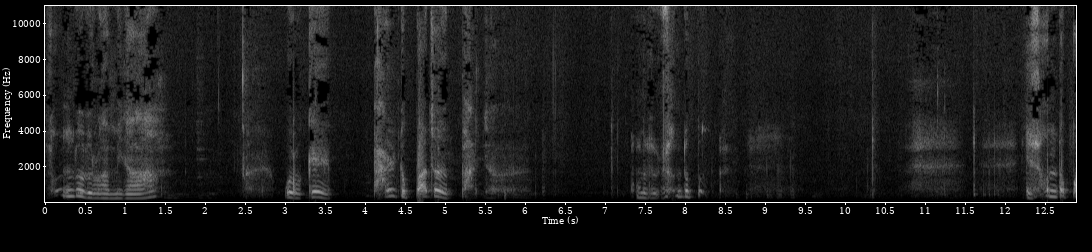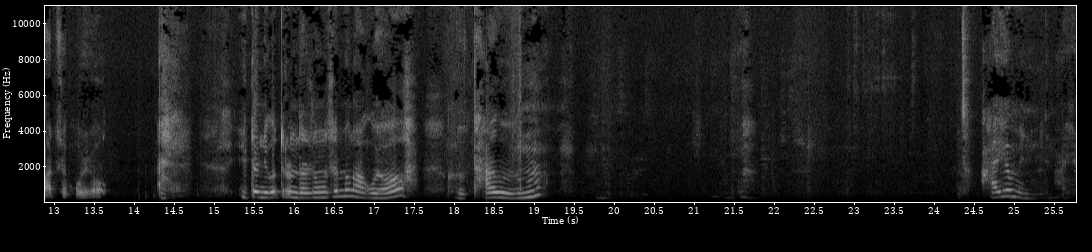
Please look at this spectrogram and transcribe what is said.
손도 들어갑니다. 뭐 이렇게 팔도 빠져요, 팔. 아무래도 손도 빠, 이 손도 빠지고요. 일단 이것들은 나중에 설명하고요. 그리고 다음 자, 아이언맨입니다. 아이언맨.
